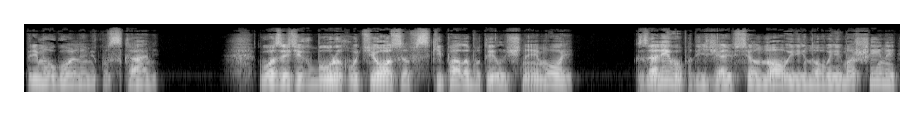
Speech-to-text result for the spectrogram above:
прямоугольными кусками. Возле этих бурых утесов вскипало бутылочное море. К заливу подъезжали все новые и новые машины,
